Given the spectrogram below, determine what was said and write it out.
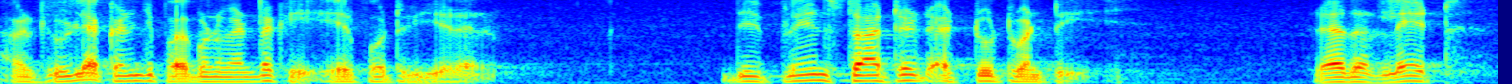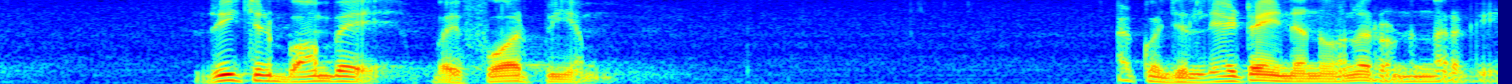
అక్కడికి వెళ్ళి అక్కడి నుంచి పదకొండు గంటలకి ఎయిర్పోర్ట్కి చేరారు. The plane started at two twenty rather late reached Bombay by four PM కొంచెం లేట్ అయింది అందువల్ల రెండున్నరకి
